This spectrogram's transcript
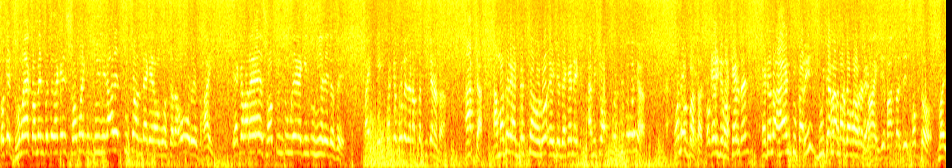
ওকে, ধুমায় কমেন্ট করতে থাকেন। সময় কিন্তু দুই মিনিট। আরে, তুফান দেখে অবস্থাটা। ও রে ভাই, একেবারে সব কিন্তু উড়ে কিন্তু নিয়ে যাইতেছে। ভাই, এই ফাঁকে বলে দেন আপনার ঠিকানাটা। আচ্ছা আমাদের অ্যাড্রেসটা হলো এই যে দেখেন আমি কি অফ করে দিব ভাইয়া? অনেক বাতাস। এই যে দেখেন। এটা হলো আয়ন টুকারি দুইটা নাম্বার জামা আছে। ভাই যে বাতাস যে শব্দ। ভাই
